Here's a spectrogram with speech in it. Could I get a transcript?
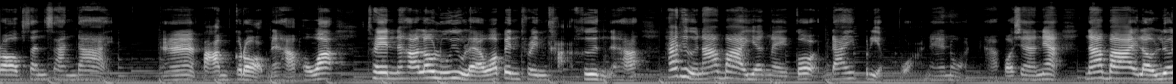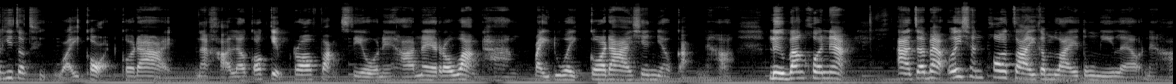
รอบสั้นๆได้ตามกรอบนะคะ เพราะว่าเทรนนะคะเรารู้อยู่แล้วว่าเป็นเทรนขาขึ้นนะคะ ถ้าถือหน้าบายยังไงก็ได้เปรียบกว่าแน่นอนนะคะ เพราะฉะนั้นเนี่ยหน้าบายเราเลือกที่จะถือไว้ก่อนก็ได้ นะคะ แล้วก็เก็บรอบฝั่งเซลล์นะคะ ในระหว่างทางไปด้วยก็ได้เช่นเดียวกันนะคะ หรือบางคนเนี่ยอาจจะแบบเอ้ยฉันพอใจกำไรตรงนี้แล้วนะคะ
